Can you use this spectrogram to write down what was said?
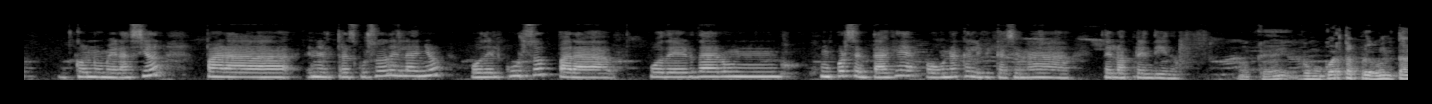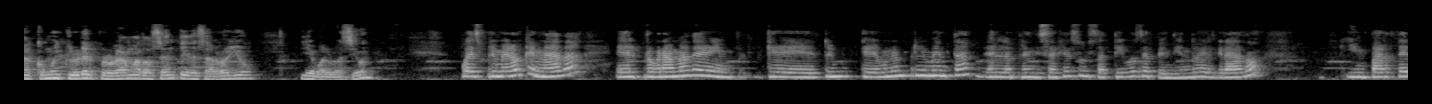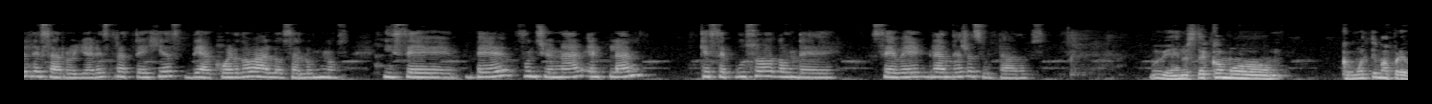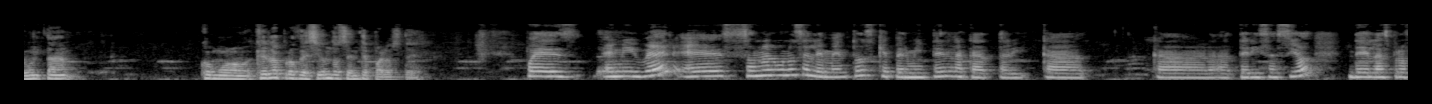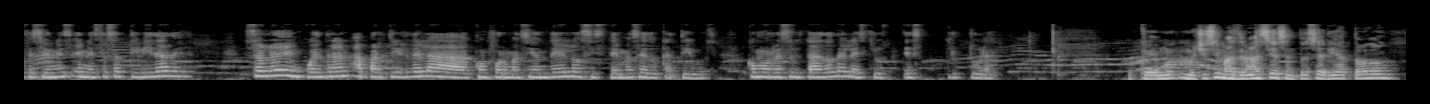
con numeración para en el transcurso del año o del curso para poder dar un, porcentaje o una calificación de lo aprendido. Ok, como cuarta pregunta, ¿cómo incluir el programa docente y desarrollo y evaluación? Pues primero que nada, el programa de, que, que uno implementa, el aprendizaje sustantivos dependiendo del grado, imparte el desarrollar estrategias de acuerdo a los alumnos y se ve funcionar el plan que se puso donde se ven grandes resultados. Muy bien, usted como, como última pregunta, como, ¿qué es la profesión docente para usted? Pues en mi ver es, son algunos elementos que permiten la caracterización de las profesiones en estas actividades solo encuentran a partir de la conformación de los sistemas educativos, como resultado de la estructura. Ok, muchísimas gracias. Entonces sería todo.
